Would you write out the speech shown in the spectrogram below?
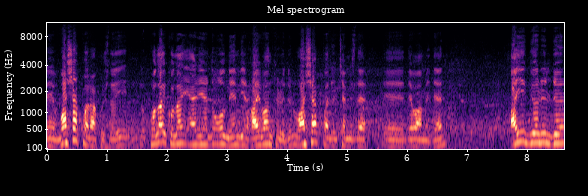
E, vaşak var Akkuş'ta. E, Kolay kolay her yerde olmayan bir hayvan türüdür. Vaşak var ilçemizde e, devam eden. Ayı görüldü.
